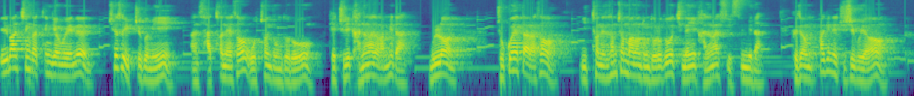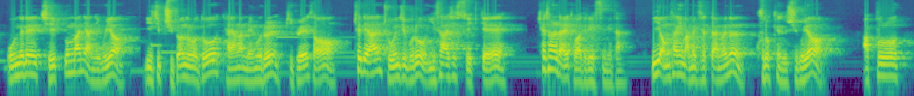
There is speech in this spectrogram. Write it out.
일반층 같은 경우에는 최소 입주금이 한 4천에서 5천 정도로 대출이 가능하다고 합니다. 물론 조건에 따라서 2천에서 3천만 원 정도로도 진행이 가능할 수 있습니다. 그 점 확인해 주시고요. 오늘의 집뿐만이 아니고요. 이 집 주변으로도 다양한 매물을 비교해서 최대한 좋은 집으로 이사하실 수 있게 최선을 다해 도와드리겠습니다. 이 영상이 마음에 드셨다면 구독해 주시고요. 앞으로,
